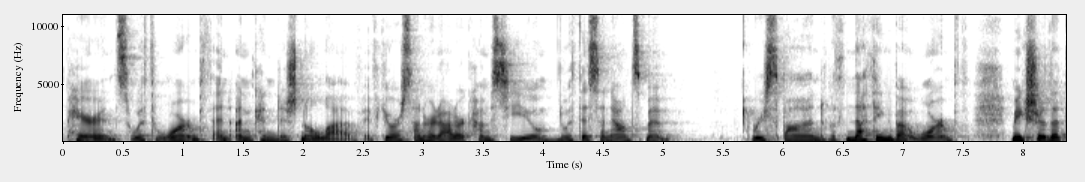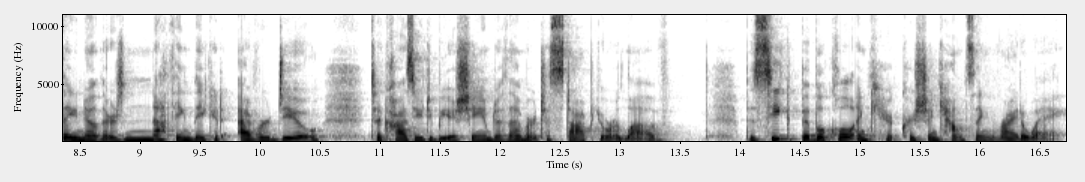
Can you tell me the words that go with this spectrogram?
parents, with warmth and unconditional love. If your son or daughter comes to you with this announcement, respond with nothing but warmth. Make sure that they know there's nothing they could ever do to cause you to be ashamed of them or to stop your love. But seek biblical and Christian counseling right away.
